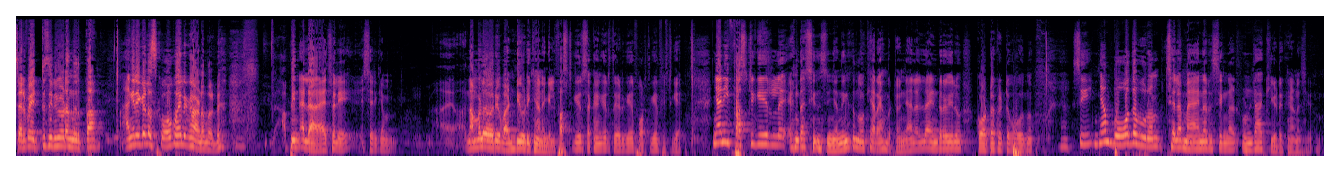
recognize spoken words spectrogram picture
ചിലപ്പോൾ എട്ട് സിനിമയോടെ നിർത്താം. അങ്ങനെയൊക്കെയുള്ള സ്കോപ്പ് അതിൽ കാണുന്നുണ്ട്. പിന്നെ അല്ല ആക്ച്വലി ശരിക്കും നമ്മൾ ഒരു വണ്ടി ഓടിക്കുകയാണെങ്കിൽ first gear second gear third gear fourth gear fifth gear ഞാൻ ഈ ഫസ്റ്റ് ഗിയറിൽ എന്താ ചെയ്യുന്നത് കഴിഞ്ഞാൽ നിങ്ങൾക്ക് നോക്കി അറിയാൻ പറ്റും. ഞാൻ എല്ലാ ഇന്റർവ്യൂവിലും കോട്ടൊക്കെ ഇട്ട് പോകുന്നു. സി ഞാൻ ബോധപൂർവം ചില മാനറിസങ്ങൾ ഉണ്ടാക്കിയെടുക്കുകയാണ് ചെയ്യുന്നത്.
